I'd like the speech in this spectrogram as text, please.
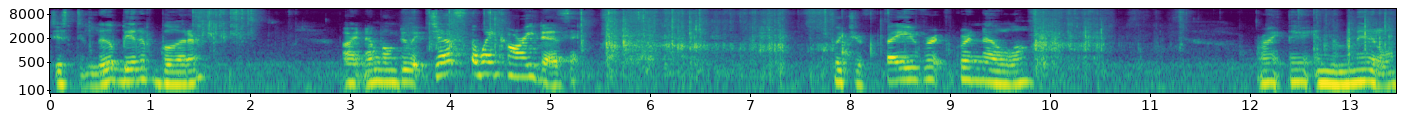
just a little bit of butter. All right, now I'm gonna do it just the way Corrie does it. Put your favorite granola right there in the middle.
